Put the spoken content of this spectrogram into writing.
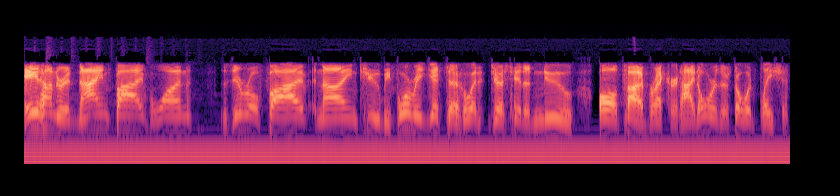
800 951 0592. Before we get to what just hit a new all time record high, don't worry, there's no inflation.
